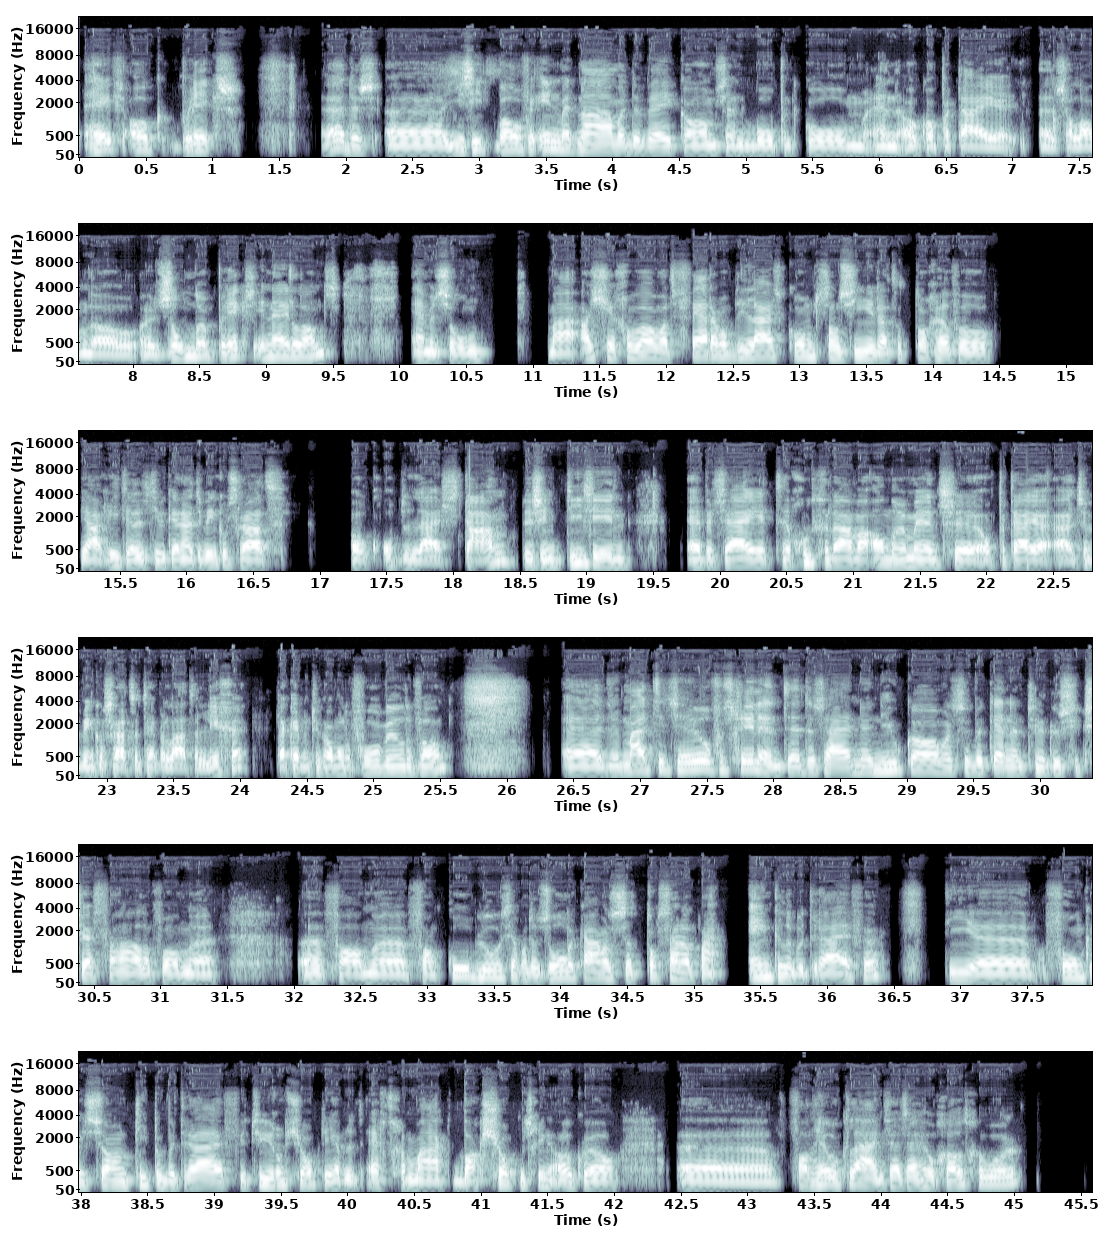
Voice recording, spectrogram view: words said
heeft ook BRICS. dus uh, je ziet bovenin met name de Wcams en Bol.com en ook al partijen Zalando zonder BRICS in Nederland, Amazon. Maar als je gewoon wat verder op die lijst komt, dan zie je dat er toch heel veel ja, retailers die we kennen uit de winkelstraat ook op de lijst staan. Dus in die zin hebben zij het goed gedaan waar andere mensen of partijen uit de winkelstraat het hebben laten liggen. Daar je natuurlijk allemaal de voorbeelden van. Uh, maar het is heel verschillend. Er zijn uh, nieuwkomers. We kennen natuurlijk de succesverhalen van, uh, van, van Coolblue, zeg maar de zolderkamers. Toch zijn dat maar enkele bedrijven. Die Vonk is zo'n type bedrijf, Futurum Shop, die hebben het echt gemaakt. Bakshop misschien ook wel. van heel klein zijn zij heel groot geworden.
